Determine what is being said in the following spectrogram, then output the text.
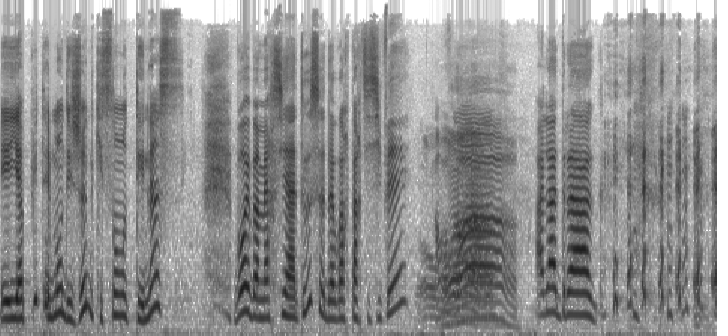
Et il n'y a plus tellement de jeunes qui sont tenaces. Bon, et ben merci à tous d'avoir participé. À la drague.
